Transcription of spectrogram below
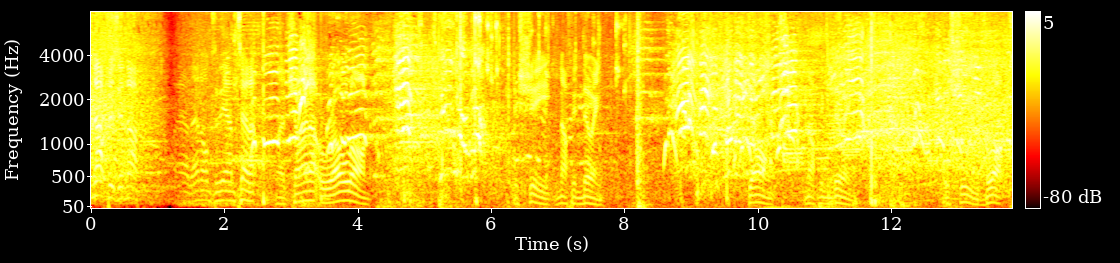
enough is enough. Well, then onto the antenna. Now China roll on. Ishii, nothing doing. Gong, nothing doing. Ishii blocked.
